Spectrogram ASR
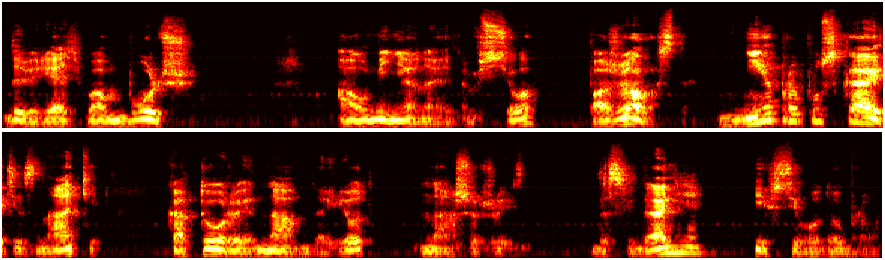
доверять вам больше. А у меня на этом все. Пожалуйста, не пропускайте знаки, которые нам дает наша жизнь. До свидания и всего доброго.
